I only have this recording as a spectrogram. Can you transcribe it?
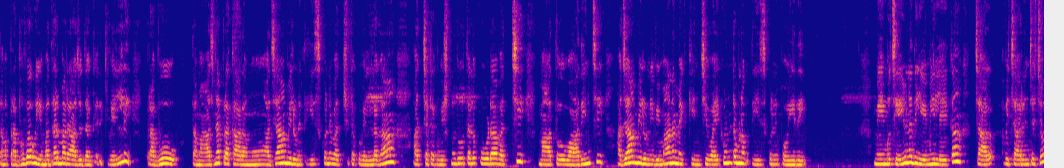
తమ ప్రభువగు యమధర్మరాజు దగ్గరికి వెళ్ళి ప్రభు తమ ఆజ్ఞ ప్రకారము అజామిలుని తీసుకుని వచ్చుటకు వెళ్ళగా అచ్చటకు విష్ణుదూతలు కూడా వచ్చి మాతో వాదించి అజామిలుని విమానం ఎక్కించి వైకుంఠమునకు తీసుకుని పోయిరి. మేము చేయునది ఏమీ లేక చాలా విచారించుచు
